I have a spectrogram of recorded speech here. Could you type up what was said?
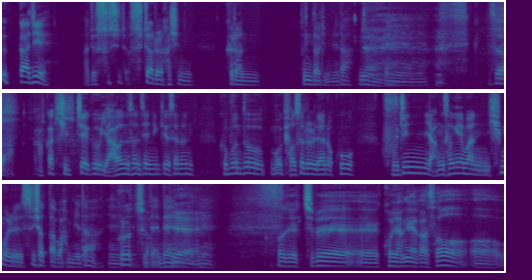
끝까지 아주 수저, 수절을 하신 그런 분들입니다. 네. 예, 예, 예. 그래서 아- 아까 길재 그 야은 선생님께서는 그분도 뭐 벼슬을 내놓고 후진 양성에만 힘을 쓰셨다고 합니다. 예. 그렇죠. 네, 네, 예. 예. 그래서 이제 집에 에, 고향에 가서 어,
